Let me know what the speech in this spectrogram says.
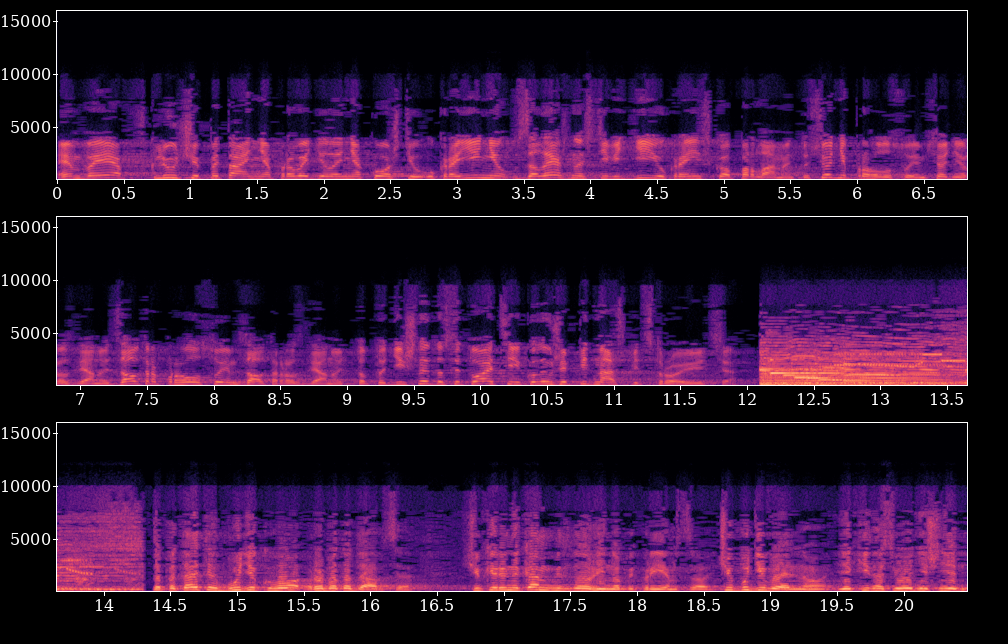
МВФ включить питання про виділення коштів Україні в залежності від дії українського парламенту. Сьогодні проголосуємо, сьогодні розглянуть. Завтра проголосуємо, завтра розглянуть. Тобто дійшли до ситуації, коли вже під нас підстроюються. Запитайте будь-якого роботодавця, чи в керівника металургійного підприємства, чи будівельного, які на сьогоднішній день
